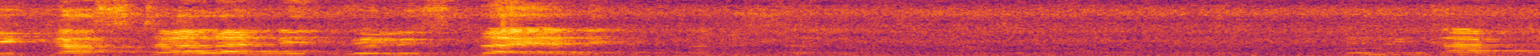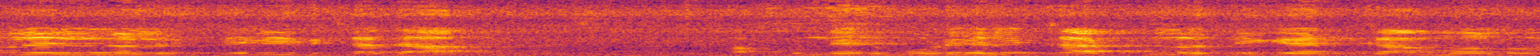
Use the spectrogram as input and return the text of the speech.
ఈ కష్టాలన్నీ తెలుస్తాయని. హెలికాప్టర్లో వెళ్ళిన వాళ్ళకి తెలియదు కదా. అప్పుడు నేను మూడు హెలికాప్టర్లో దిగాను ఖమ్మంలో.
